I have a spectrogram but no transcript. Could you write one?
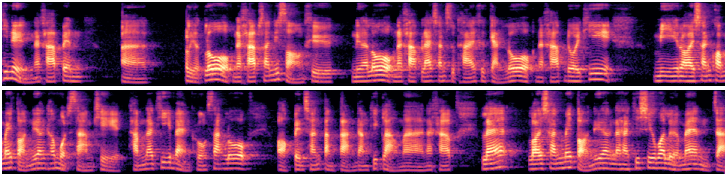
ที่1นะครับเป็นเปลือกโลกนะครับชั้นที่ 2 คือเนื้อโลกนะครับและชั้นสุดท้ายคือแก่นโลกนะครับโดยที่มีรอยชั้นความไม่ต่อเนื่องทั้งหมด 3 เขตทำหน้าที่แบ่งโครงสร้างโลกออกเป็นชั้นต่างๆ ดังที่กล่าวมานะครับ และรอยชั้นไม่ต่อเนื่องนะฮะที่ชื่อว่าเลอแมนจะ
